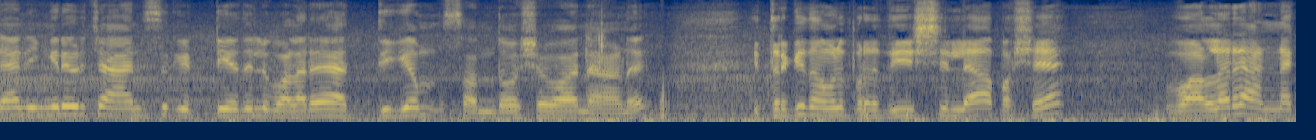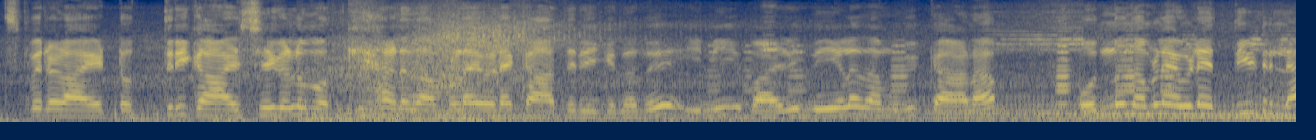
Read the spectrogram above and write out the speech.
ഞാൻ ഇങ്ങനെ ഒരു ചാൻസ് കിട്ടിയതിൽ വളരെയധികം സന്തോഷവാനാണ്. ഇത്രയ്ക്ക് നമ്മൾ പ്രതീക്ഷിച്ചില്ല. പക്ഷേ വളരെ അൺഎക്സ്പെക്റ്റഡ് ആയിട്ട് ഒത്തിരി കാഴ്ചകളും ഒക്കെയാണ് നമ്മളെ ഇവിടെ കാത്തിരിക്കുന്നത്. ഇനി വഴി നീളെ നമുക്ക് കാണാം. ഒന്നും നമ്മളെ എവിടെ എത്തിയിട്ടില്ല.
